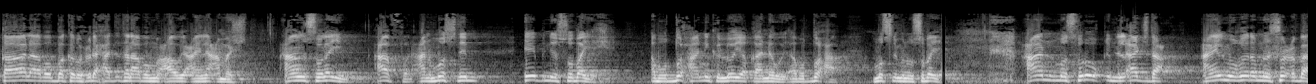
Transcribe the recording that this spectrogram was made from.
qaala abu bakr wuxuu hi abu mucaawiya can ilacmash can sulaym cafan can muslim bni subayx abu duxa ninkii loo yaqaano wey abu duxa muslim ibni subayx can masruuq ibn اljdac can ilmugiira bni shucba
